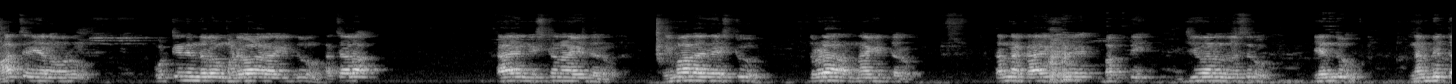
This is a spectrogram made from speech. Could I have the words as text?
ಮಾಚಯ್ಯನವರು ಹುಟ್ಟಿನಿಂದಲೂ ಮಡಿವಾಳರಾಗಿದ್ದು ಅಚಲ ಕಾಯನಿಷ್ಠನಾಗಿದ್ದರು ಹಿಮಾಲಯದಷ್ಟು ದೃಢನಾಗಿದ್ದರು. ತನ್ನ ಕಾಯಕವೇ ಭಕ್ತಿ ಜೀವನದುಸಿರು ಎಂದು ನಂಬಿದ್ದ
